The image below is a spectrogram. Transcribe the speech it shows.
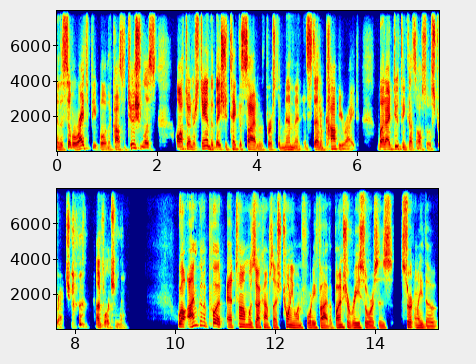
and the civil rights people and the constitutionalists ought to understand that they should take the side of the First Amendment instead of copyright. But I do think that's also a stretch, unfortunately. Well, I'm going to put at tomwoods.com slash 2145 a bunch of resources, certainly the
